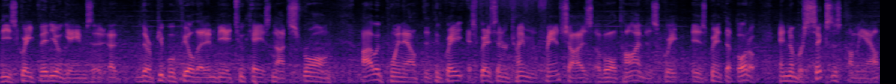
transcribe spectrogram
these great video games. Uh, uh, there are people who feel that NBA 2K is not strong. I would point out that the greatest, greatest entertainment franchise of all time is great is Grand Theft Auto, and number six is coming out.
